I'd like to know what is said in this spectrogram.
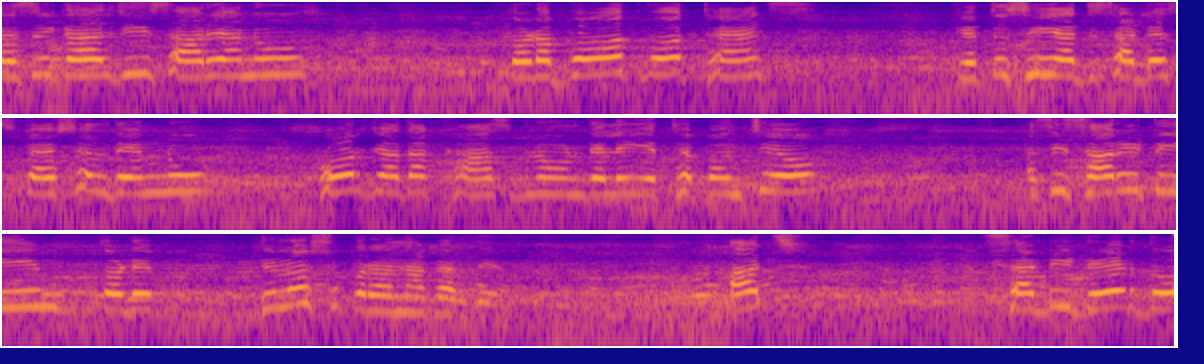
ਸਤਿ ਸ੍ਰੀ ਅਕਾਲ ਜੀ ਸਾਰਿਆਂ ਨੂੰ। ਤੁਹਾਡਾ ਬਹੁਤ ਬਹੁਤ ਥੈਂਕਸ ਕਿ ਤੁਸੀਂ ਅੱਜ ਸਾਡੇ ਸਪੈਸ਼ਲ ਦਿਨ ਨੂੰ ਹੋਰ ਜ਼ਿਆਦਾ ਖਾਸ ਬਣਾਉਣ ਦੇ ਲਈ ਇੱਥੇ ਪਹੁੰਚੇ ਹੋ। ਅਸੀਂ ਸਾਰੀ ਟੀਮ ਤੁਹਾਡੇ ਦਿਲੋਂ ਸ਼ੁਕਰਾਨਾ ਕਰਦੇ ਹਾਂ। ਅੱਜ ਸਾਡੀ ਡੇਢ ਦੋ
